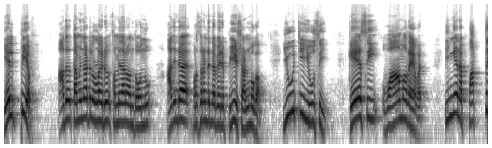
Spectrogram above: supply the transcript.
L P F അത് തമിഴ്നാട്ടിലുള്ള ഒരു സംവിധാനമാണെന്ന് തോന്നുന്നു. അതിന്റെ പ്രസിഡന്റിന്റെ പേര് P Shanmugham. U T U C K C Vamadevan ഇങ്ങനെ പത്ത്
